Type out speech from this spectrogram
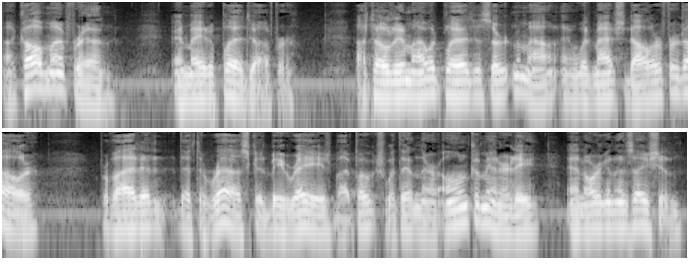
I called my friend and made a pledge offer. I told him I would pledge a certain amount and would match dollar for dollar, provided that the rest could be raised by folks within their own community and organization,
